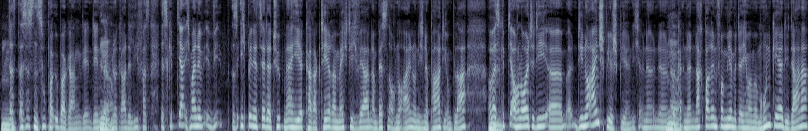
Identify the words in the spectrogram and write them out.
hm. Das, das ist ein super Übergang, den, den ja. du gerade lieferst. Es gibt ja, ich meine, wie, also ich bin jetzt ja der Typ, ne, hier Charaktere mächtig werden, am besten auch nur ein und nicht eine Party und bla. Aber hm. es gibt ja auch Leute, die, äh, die nur ein Spiel spielen. Ich, eine, eine, ja. eine, Nachbarin von mir, mit der ich immer mit dem Hund gehe, die Dana,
